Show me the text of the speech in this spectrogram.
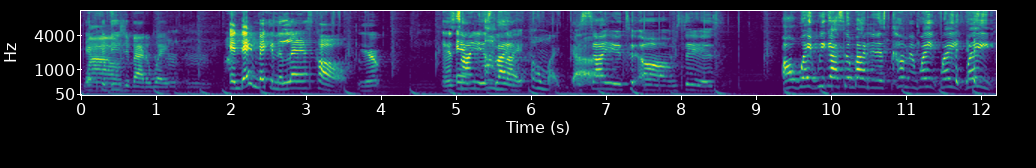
That's Wow. Khadijah, by the way. And they making the last call. Yep. And Sonya is I'm like, oh my god. Saya t- um says, "Oh wait, we got somebody that's coming. Wait, wait, wait,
